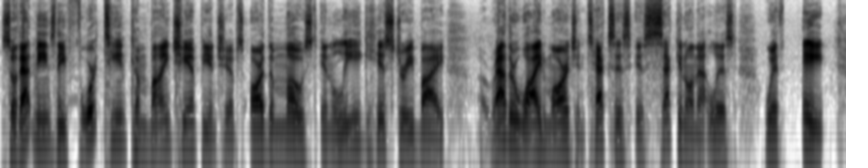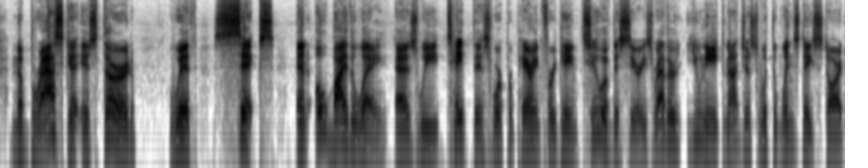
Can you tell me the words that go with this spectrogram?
So that means the 14 combined championships are the most in league history by a rather wide margin. Texas is second on that list with eight. Nebraska is third with six. And oh, by the way, as we tape this, we're preparing for game two of this series. Rather unique, not just with the Wednesday start,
